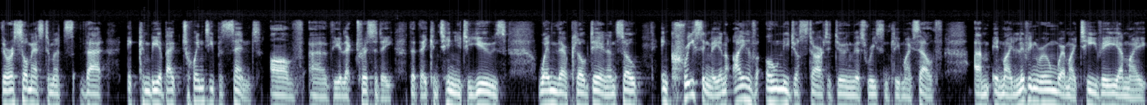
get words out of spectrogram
There are some estimates that it can be about 20% of uh, the electricity that they continue to use when they're plugged in. And so, increasingly, and I have only just started doing this recently myself, um, in my living room where my TV and my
